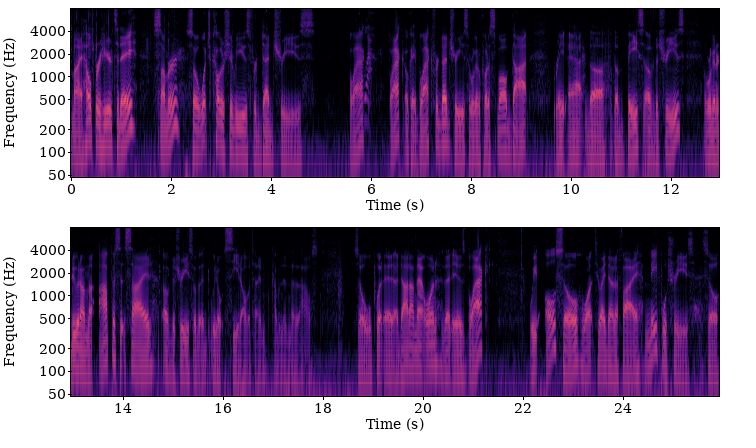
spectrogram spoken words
my helper here today, Summer. So which color should we use for dead trees? Black? Black. Black? Okay, black for dead trees. So we're gonna put a small dot right at the, the base of the trees. And we're gonna do it on the opposite side of the tree so that we don't see it all the time coming into the house. So we'll put a, a dot on that one that is black. We also want to identify maple trees. So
